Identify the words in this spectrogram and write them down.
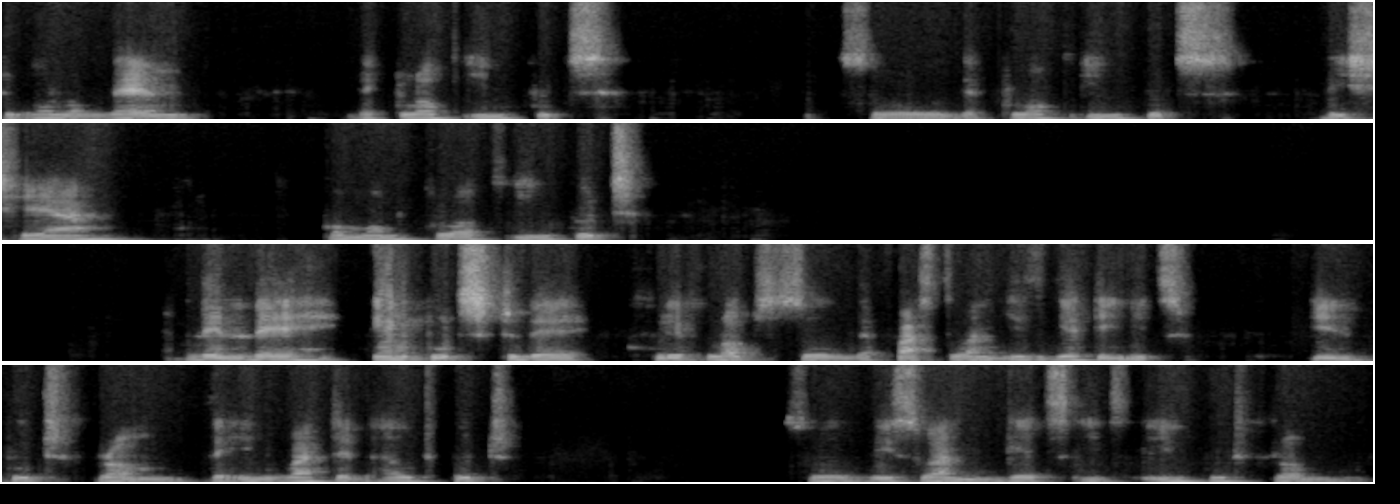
to all of them, the clock inputs. So the clock inputs, they share common clock input. Then the inputs to the flip-flops, so the first one is getting its input from the inverted output. So this one gets its input from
